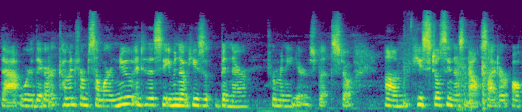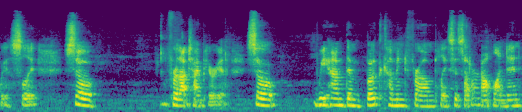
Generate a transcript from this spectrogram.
that where they're coming from somewhere new into the city, even though he's been there for many years, but still, um, he's still seen as an outsider, obviously. So for that time period. So we have them both coming from places that are not London,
